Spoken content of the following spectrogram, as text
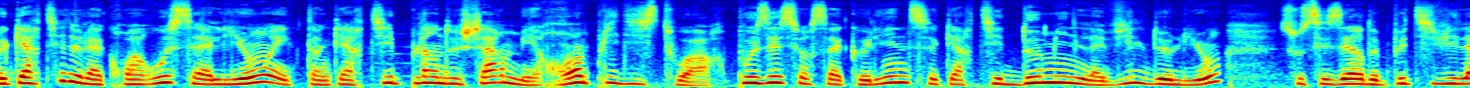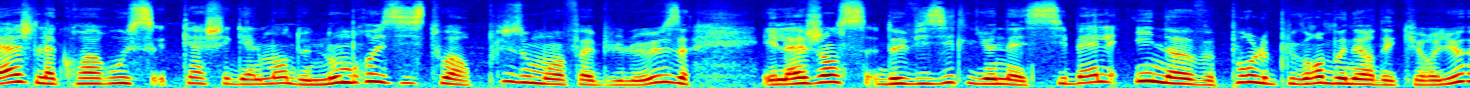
Le quartier de la Croix-Rousse à Lyon est un quartier plein de charme et rempli d'histoire. Posé sur sa colline, ce quartier domine la ville de Lyon. Sous ses airs de petit village, la Croix-Rousse cache également de nombreuses histoires plus ou moins fabuleuses. Et l'agence de visite lyonnaise Cybelle innove pour le plus grand bonheur des curieux,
